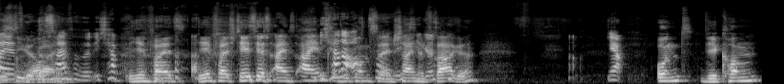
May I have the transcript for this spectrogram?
richtige total verwirrt. Ich hab, Jedenfalls, jedenfalls steht es jetzt 1-1 Ich und wir auch kommen zur entscheidenden. Frage. ja. Und wir kommen,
